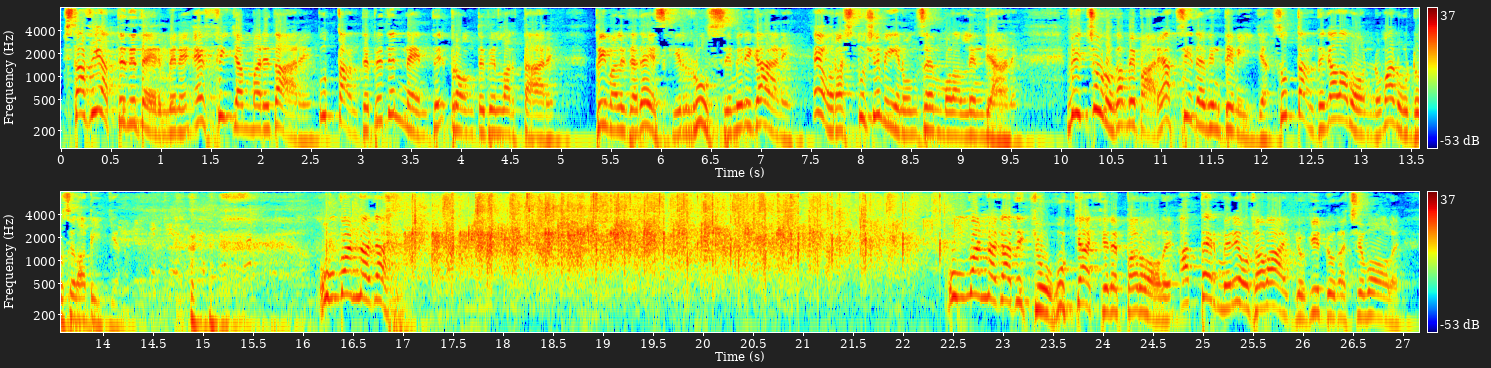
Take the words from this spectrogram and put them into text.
Sta Fiat di Termine è figlia a maritare, con tante pretendenti pronte per l'altare. Prima i tedeschi, i russi, i americani e ora sto cimino un semmola all'indiane. Vi giuro che mi pare a zita 20 miglia, su tante calavonno ma nudo se la piglia. un vanna ca... Un vannacate più, con chiacchiere e parole, a termine io travaglio, chi che ci vuole.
